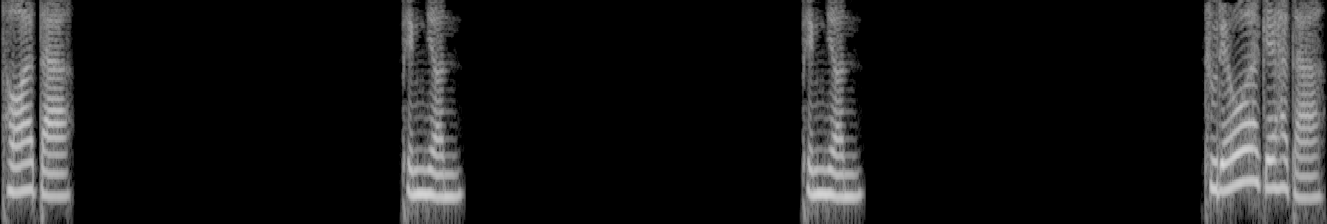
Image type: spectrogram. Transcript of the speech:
더하다. 백년. 백년. 두려워하게 하다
